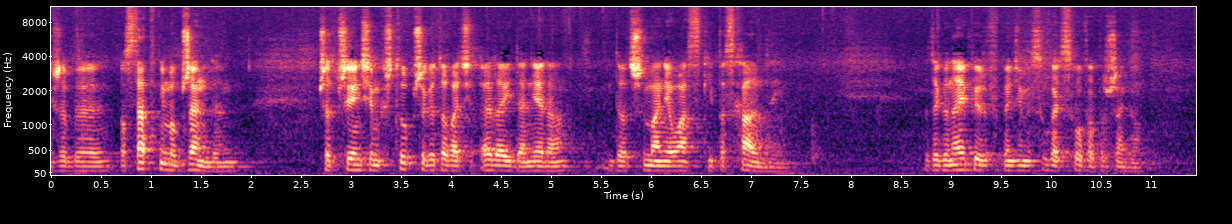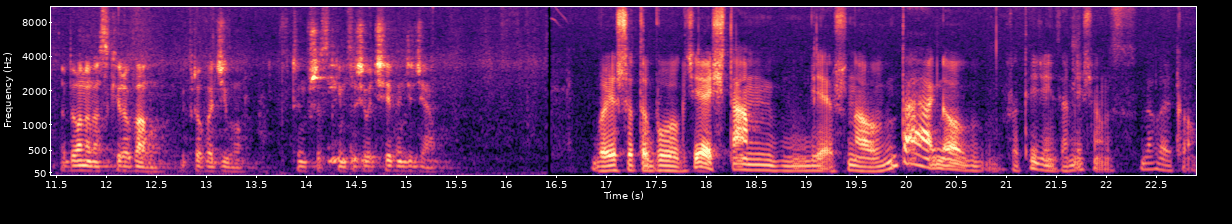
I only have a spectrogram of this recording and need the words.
i żeby ostatnim obrzędem przed przyjęciem chrztu przygotować Elę i Daniela do otrzymania łaski paschalnej. Dlatego najpierw będziemy słuchać Słowa Bożego, aby ono nas kierowało i prowadziło w tym wszystkim, co się dzisiaj będzie działo. Bo jeszcze to było gdzieś tam, wiesz, no tak, no za tydzień, za miesiąc, daleko.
